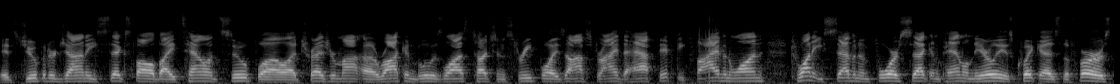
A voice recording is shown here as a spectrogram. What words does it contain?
It's Jupiter Johnny six, followed by Talent Soup, while uh, Treasure Mock, uh, Rockin' Blue has lost touch and Street Boys off stride to half 55 and 1, 27 and 4. Second panel nearly as quick as the first.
